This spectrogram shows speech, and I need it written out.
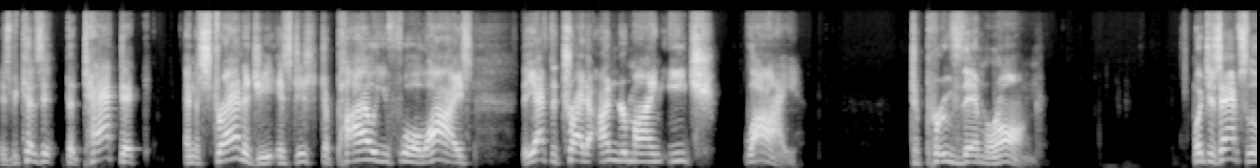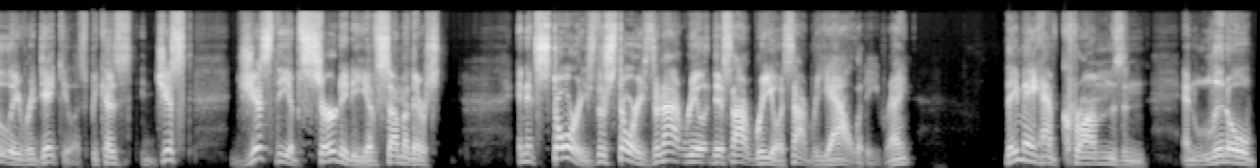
is because it the tactic and the strategy is just to pile you full of lies that you have to try to undermine each lie to prove them wrong which is absolutely ridiculous because just just the absurdity of some of their and it's stories they're stories they're not real it's not real it's not reality right? They may have crumbs and and little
